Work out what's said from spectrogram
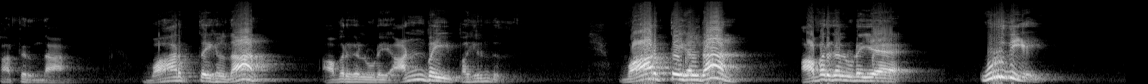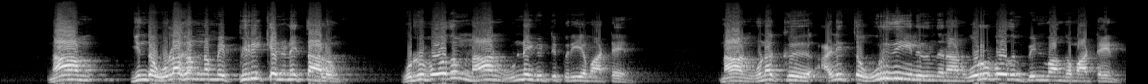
காத்திருந்தான். வார்த்தைகள் தான் அவர்களுடைய அன்பை பகிர்ந்தது. வார்த்தைகள் தான் அவர்களுடைய உறுதியை. நாம் இந்த உலகம் நம்மை பிரிக்க நினைத்தாலும் ஒருபோதும் நான் உன்னை விட்டு பிரிய மாட்டேன். நான் உனக்கு அளித்த உறுதியிலிருந்து நான் ஒருபோதும் பின்வாங்க மாட்டேன்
